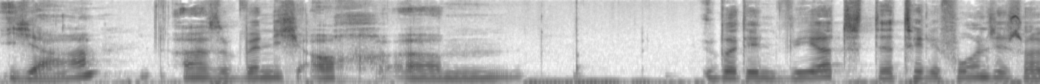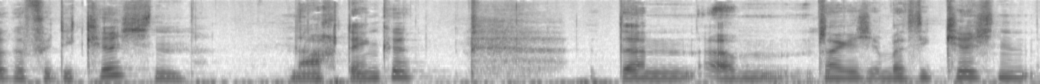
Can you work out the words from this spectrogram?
Ja, also wenn ich auch ähm, über den Wert der Telefonseelsorge für die Kirchen nachdenke, dann ähm, sage ich immer, die Kirchen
